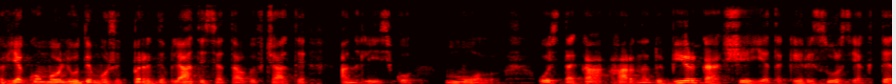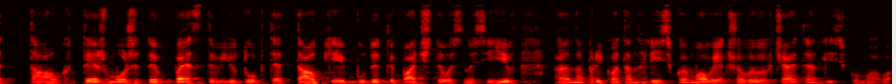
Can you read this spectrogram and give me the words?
в якому люди можуть передивлятися та вивчати англійську мову. Ось така гарна добірка. Ще є такий ресурс, як TED Talk. Теж можете ввести в YouTube TED Talk і будете бачити ось носіїв, е, наприклад, англійської мови, якщо ви вивчаєте англійську мову.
